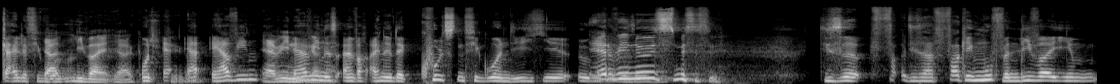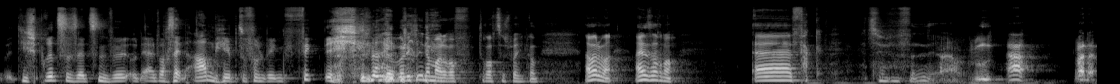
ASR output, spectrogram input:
geile ja, Figuren. Levi, ja. und er, er, Erwin, Erwin, Erwin ja. ist einfach eine der coolsten Figuren, die ich hier irgendwie Erwinus Mississippi. Diese, dieser fucking Move, wenn Levi ihm die Spritze setzen will und er einfach seinen Arm hebt, so von wegen, fick dich. Da Nein. würde ich eh nochmal drauf, drauf zu sprechen kommen. Aber warte mal, eine Sache noch. Äh, fuck. Ah, warte.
